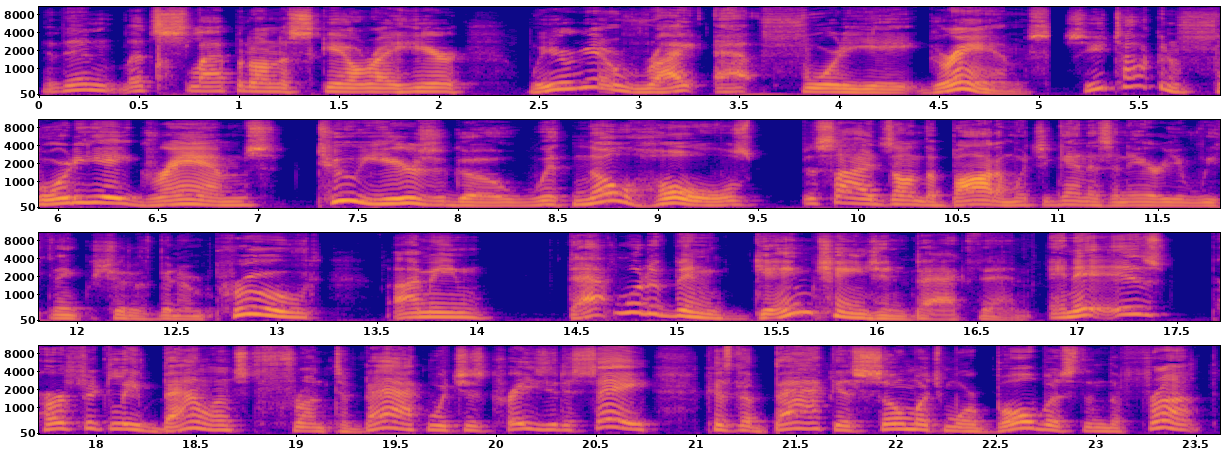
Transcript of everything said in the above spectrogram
And then let's slap it on the scale right here. We are getting right at 48 grams. So you're talking 48 grams two years ago with no holes besides on the bottom, which again is an area we think should have been improved. I mean, that would have been game changing back then. And it is perfectly balanced front to back, which is crazy to say because the back is so much more bulbous than the front.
